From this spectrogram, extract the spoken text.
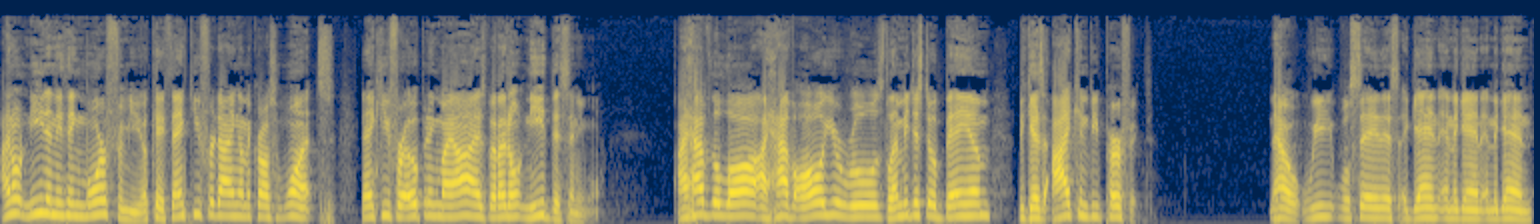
I don't need anything more from you. Okay, thank you for dying on the cross once. Thank you for opening my eyes, but I don't need this anymore. I have the law, I have all your rules. Let me just obey them because I can be perfect. Now, we will say this again and again and again.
